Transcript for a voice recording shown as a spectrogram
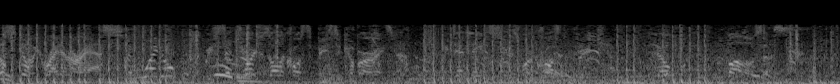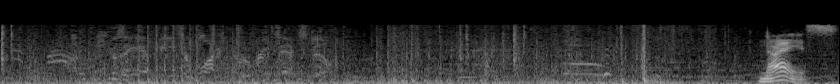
They'll still be right on our ass. I'm wide open. We've set charges all across the base to cover our exfil. We detonate as soon as we're across the bridge. No one follows us. Those AFBs are blocking the route to exfil. Nice.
